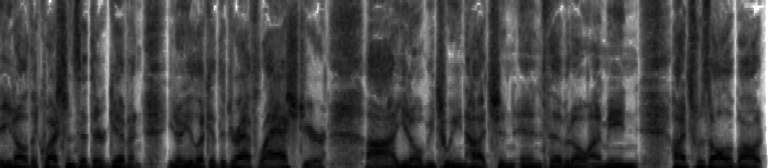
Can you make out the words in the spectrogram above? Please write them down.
you know, the questions that they're given. You know, you look at the draft last year, uh, you know, between Hutch and, and Thibodeaux. I mean, Hutch was all about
